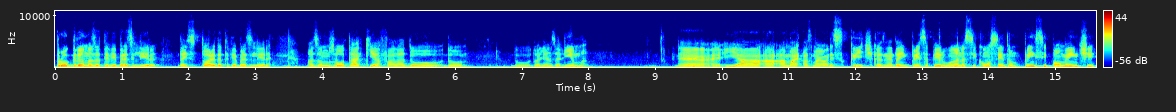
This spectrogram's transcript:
programas da TV brasileira, da história da TV brasileira. Mas vamos voltar aqui a falar do, do, do, do Alianza Lima. Né? E a, a, a, as maiores críticas né, da imprensa peruana se concentram principalmente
